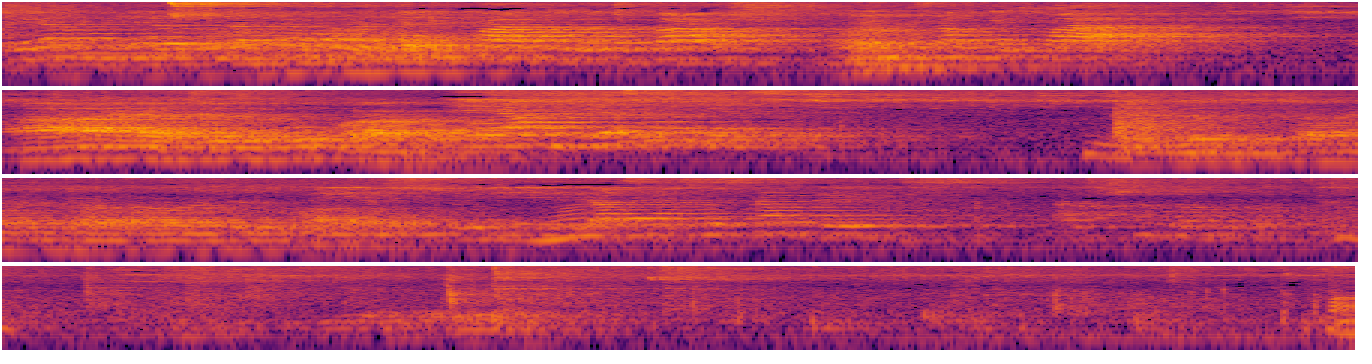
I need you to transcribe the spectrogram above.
É a mesma, aquele quadro lá de baixo. Sabe o que é quadro? Ah, é a mesa do quadro. É a mesma mesa. A mesa que está retratado naquele quadro. Isso, e as essas cadeiras. Tá te chamando. Bom,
